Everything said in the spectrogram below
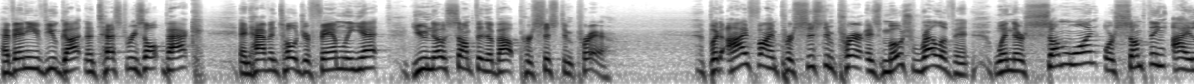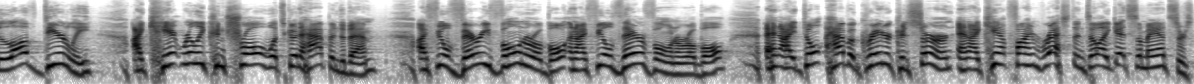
Have any of you gotten a test result back and haven't told your family yet? You know something about persistent prayer. But I find persistent prayer is most relevant when there's someone or something I love dearly. I can't really control what's going to happen to them. I feel very vulnerable and I feel they're vulnerable and I don't have a greater concern and I can't find rest until I get some answers.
